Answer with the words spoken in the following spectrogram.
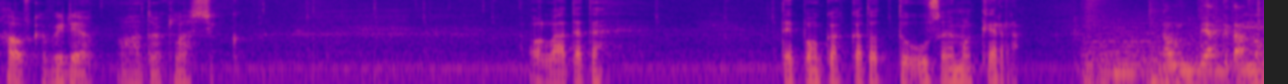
Hauska video, onhan toi klassikko. Ollaan tätä Tepon kanssa katsottu useamman kerran. No, jatketaanko?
